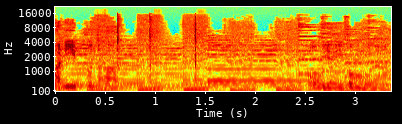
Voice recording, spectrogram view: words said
말이 이쁘다. 어우 야 이건 뭐야?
